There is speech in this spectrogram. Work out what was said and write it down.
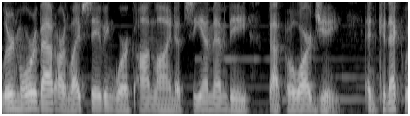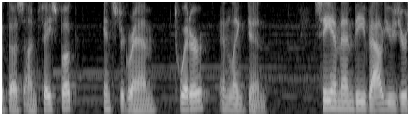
Learn more about our life saving work online at cmmb.org and connect with us on Facebook, Instagram, Twitter, and LinkedIn. CMMB values your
